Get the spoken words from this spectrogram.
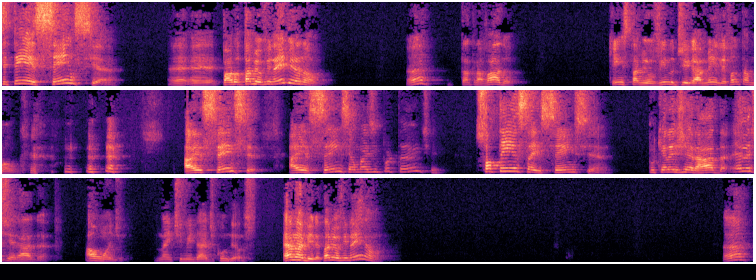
Se tem essência. É, é, parou, tá me ouvindo aí, Bira, não? Hã? Tá travado? Quem está me ouvindo, diga amém, levanta a mão. a essência, a essência é o mais importante. Só tem essa essência porque ela é gerada. Ela é gerada aonde? Na intimidade com Deus. É, não é, Bira? Tá me ouvindo aí, não? Hã?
